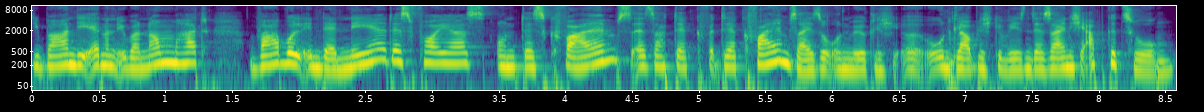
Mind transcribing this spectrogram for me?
die Bahn, die er dann übernommen hat, war wohl in der Nähe des Feuers und des Qualms. Er sagt, der, der Qualm sei so unmöglich, äh, unglaublich gewesen, der sei nicht abgezogen.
